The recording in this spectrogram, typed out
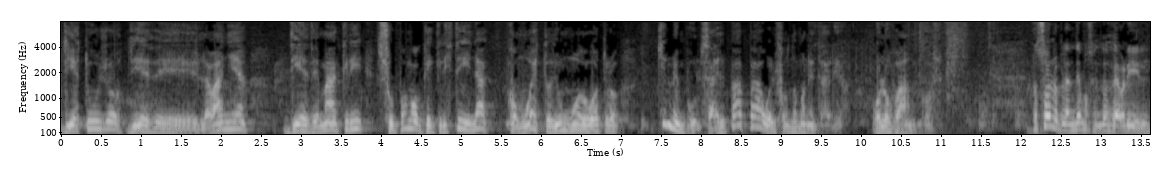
10 tuyos, 10 de La Baña, 10 de Macri. Supongo que Cristina, como esto de un modo u otro, ¿quién lo impulsa? ¿El Papa o el Fondo Monetario? ¿O los bancos? Nosotros lo planteamos el 2 de abril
